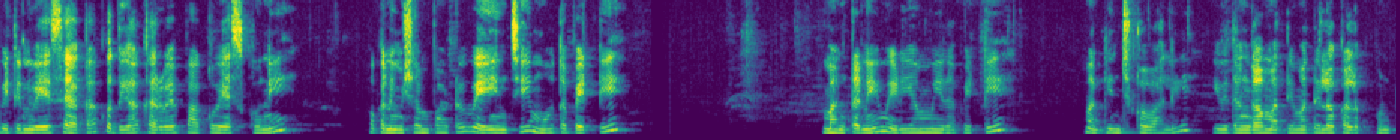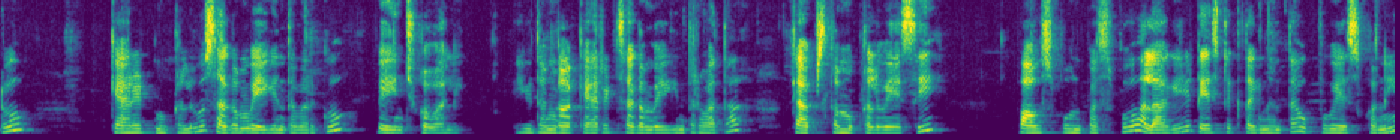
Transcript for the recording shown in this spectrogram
వీటిని వేసాక కొద్దిగా కరివేపాకు వేసుకొని ఒక నిమిషం పాటు వేయించి మూత పెట్టి మంటని మీడియం మీద పెట్టి మగ్గించుకోవాలి. ఈ విధంగా మధ్య మధ్యలో కలుపుకుంటూ క్యారెట్ ముక్కలు సగం వేగేంత వరకు వేయించుకోవాలి. ఈ విధంగా క్యారెట్ సగం వేగిన తర్వాత క్యాప్సికమ్ ముక్కలు వేసి పావు స్పూన్ పసుపు అలాగే టేస్ట్కి తగినంత ఉప్పు వేసుకొని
